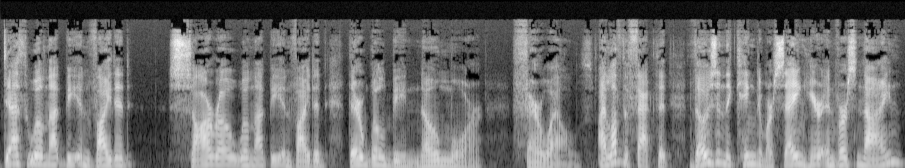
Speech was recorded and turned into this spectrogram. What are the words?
death will not be invited, sorrow will not be invited, there will be no more farewells. I love the fact that those in the kingdom are saying here in verse 9,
